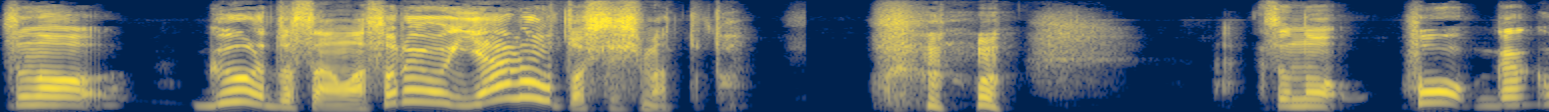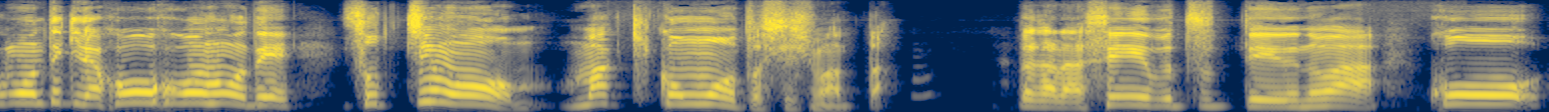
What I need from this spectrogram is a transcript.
その、グールドさんはそれをやろうとしてしまったと。その、学問的な方法の方で、そっちも巻き込もうとしてしまった。だから生物っていうのは、こう、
